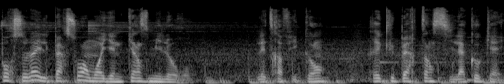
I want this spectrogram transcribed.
Pour cela, il perçoit en moyenne 15 000 euros. Les trafiquants récupèrent ainsi la cocaïne.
